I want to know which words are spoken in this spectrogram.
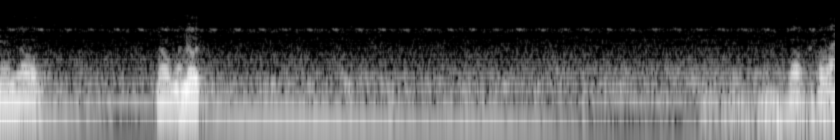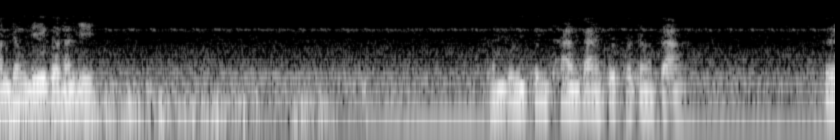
นั่นโลก โลกมนุษย์ โลกสวรรค์ยังดีกว่านั้นอีกทำบุญขึ้นทางการกุศลต่างๆเพื่อ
